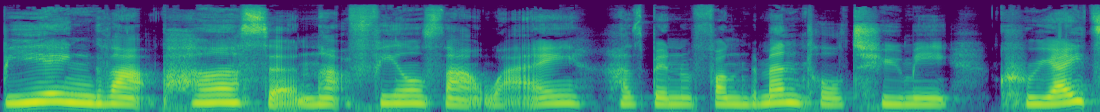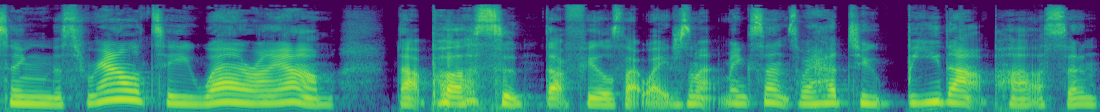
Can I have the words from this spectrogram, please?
being that person that feels that way has been fundamental to me creating this reality where I am that person that feels that way. Does that make sense? So I had to be that person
